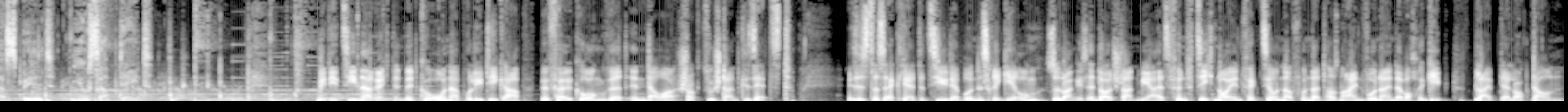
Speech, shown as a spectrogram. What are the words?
Das Bild News Update. Mediziner rechnet mit Corona-Politik ab. Bevölkerung wird in Dauerschockzustand gesetzt. Es ist das erklärte Ziel der Bundesregierung. Solange es in Deutschland mehr als 50 Neuinfektionen auf 100.000 Einwohner in der Woche gibt, bleibt der Lockdown.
